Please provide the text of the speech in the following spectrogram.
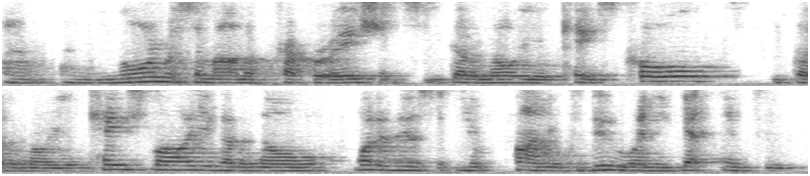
um, an enormous amount of preparation. So you've got to know your case cold, you've got to know your case law, you've got to know what it is that you're planning to do when you get into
